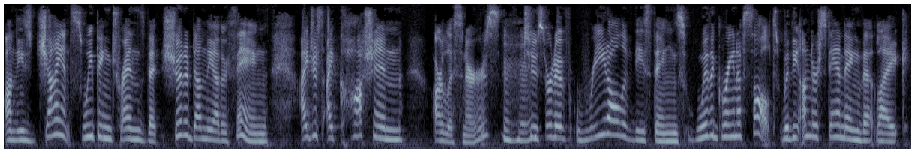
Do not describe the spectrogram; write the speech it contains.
on these giant sweeping trends that should have done the other thing. I just I caution our listeners mm-hmm. to sort of read all of these things with a grain of salt, with the understanding that like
